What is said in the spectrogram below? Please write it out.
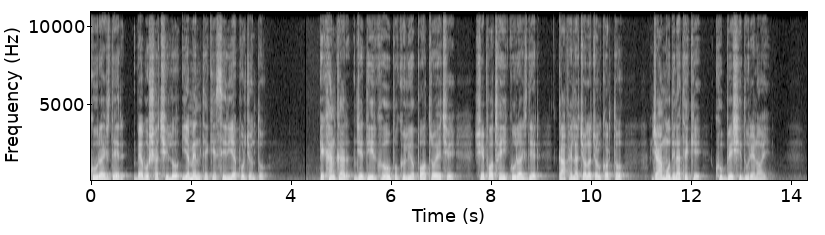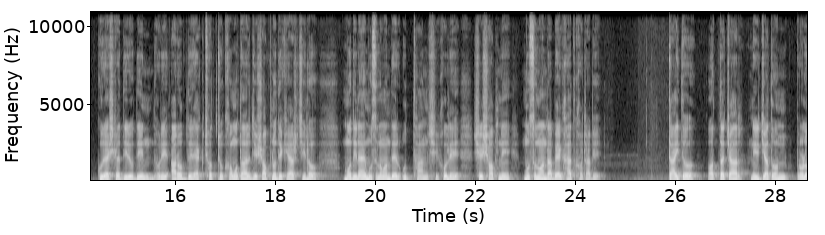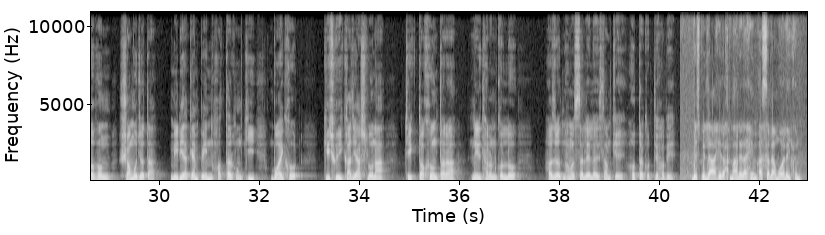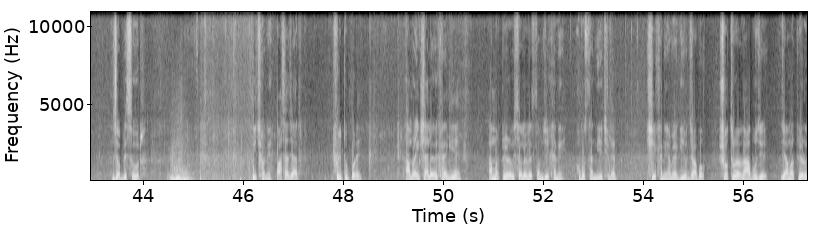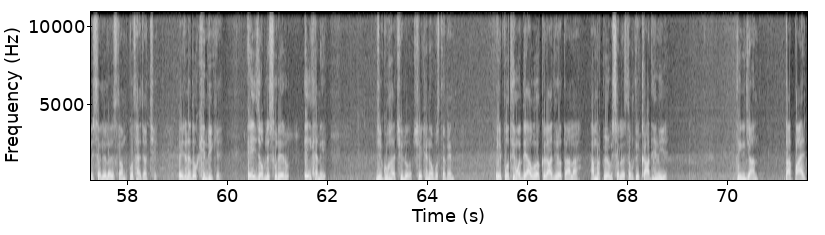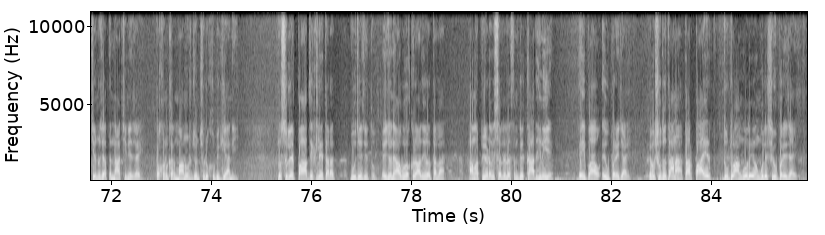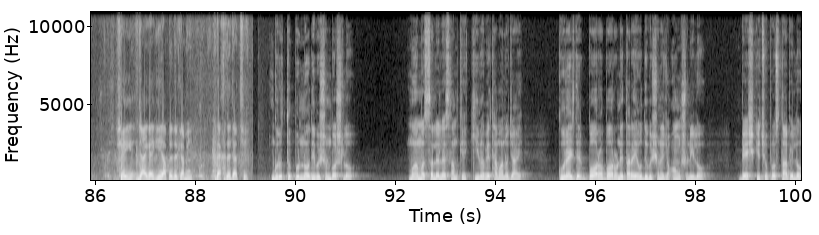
কুরাইশদের ব্যবসা ছিল ইয়েমেন থেকে সিরিয়া পর্যন্ত। এখানকার যে দীর্ঘ উপকূলীয় পথ রয়েছে, সে পথেই কুরাইশদের কাফেলা চলাচল করত, যা মদিনা থেকে খুব বেশি দূরে নয়। কুরাইশরা দীর্ঘদিন ধরে আরবদের একছত্র ক্ষমতার যে স্বপ্ন দেখে আসছিল, মদিনায় মুসলমানদের উত্থান হলে সে স্বপ্নে মুসলমানরা ব্যাঘাত ঘটাবে। তাই তো অত্যাচার, নির্যাতন, প্রলোভন, সমঝোতা, মিডিয়া ক্যাম্পেইন, হত্যার হুমকি, বয়কট কিছুই কাজে আসলো না। ঠিক তখন তারা নির্ধারণ করল হজরত মোহাম্মদ সাল্লাহ ইসলামকে হত্যা করতে হবে। বিসমিল্লাহ রহমান রাহিম। আসসালামু আলাইকুম। জবলিসুর পিছনে পাঁচ হাজার ফিট উপরে আমরা ইনশাআল্লাহ ওইখানে গিয়ে আমার প্রিয় নবী সাল্লাহ ইসলাম যেখানে অবস্থান নিয়েছিলেন, সেখানে আমি গিয়ে যাব। শত্রুরা না বুঝে যে আমার প্রিয় নবী সাল্লাহ ইসলাম কোথায় যাচ্ছে? এই জন্য দক্ষিণ দিকে, এই জবলে সুরের এইখানে যে গুহা ছিল, সেখানে অবস্থান নেন। এই পথিমধ্যে আবু বকর রাজির তালা আমার প্রিয় নবী সাল্লাহ ইসলামকে কাঁধে নিয়ে তিনি যান। তার পায়ের চিহ্ন যাতে না চিনে যায়, তখনকার মানুষজন ছিল খুবই জ্ঞানী। রসুলের পা দেখলে তারা বুঝে যেত। এই জন্য আবু বকর রাদিউল্লাহ আমার প্রিয় নবী সাল্লাহ আসলামকে কাঁধে নিয়ে এই পা, এই উপরে যায়। এবং শুধু তা না, তার পায়ের দুটো আঙ্গুলে আঙ্গুলে সে উপরে যায়। সেই জায়গায় গিয়ে আপনাদেরকে আমি দেখাতে যাচ্ছি। গুরুত্বপূর্ণ অধিবেশন বসল। মোহাম্মদ সাল্লাহ ইসলামকে কীভাবে থামানো যায়? কুরাইশদের বড় বড় নেতারা এই অধিবেশনে অংশ নিল, বেশ কিছু প্রস্তাব এলো।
